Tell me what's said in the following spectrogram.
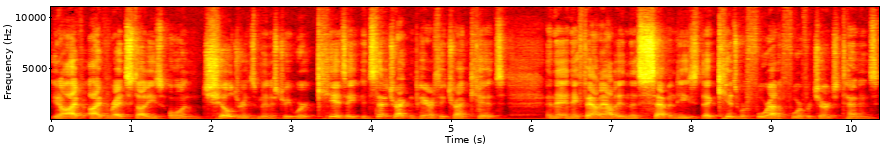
you know, I've, I've read studies on children's ministry where kids, they, instead of tracking parents, they track kids. And they, and they found out in the 70s that kids were four out of four for church attendance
